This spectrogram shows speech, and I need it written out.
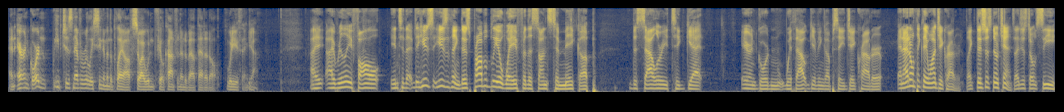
And Aaron Gordon, we've just never really seen him in the playoffs, so I wouldn't feel confident about that at all. What do you think? Yeah. I I really fall into that. Here's here's the thing. There's probably a way for the Suns to make up the salary to get Aaron Gordon without giving up, say, Jae Crowder. And I don't think they want Jae Crowder. Like, there's just no chance. I just don't see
